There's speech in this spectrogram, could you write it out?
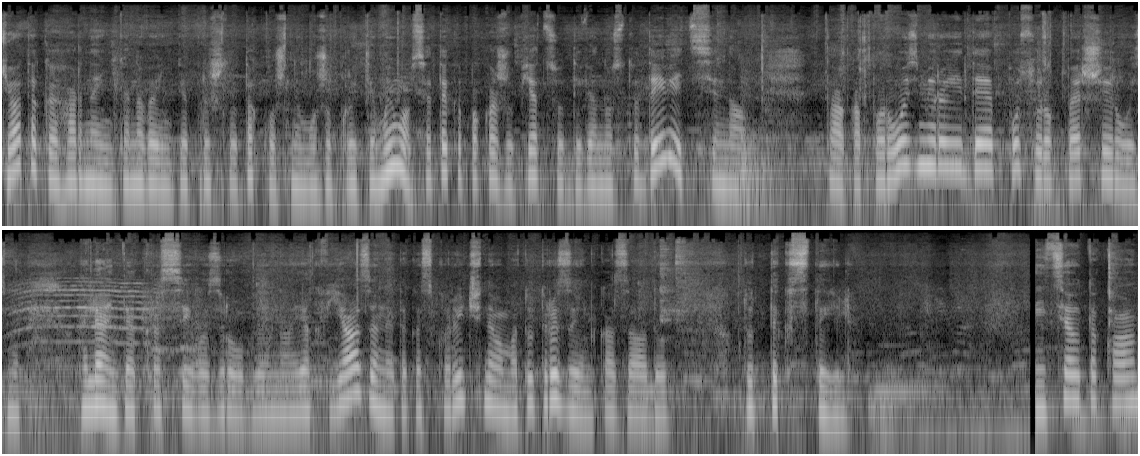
Я таке гарненьке, новеньке прийшло, також не можу пройти мимо. Все-таки покажу 599 ціна. Так, а по розміру йде по 41 розмір. Гляньте, як красиво зроблено. Як в'язане, таке з коричневим, а тут резинка ззаду. Тут текстиль. І ця отака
